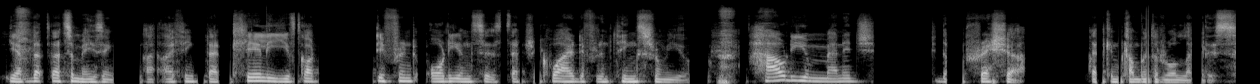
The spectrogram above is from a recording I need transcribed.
yeah, that, that's amazing. I, I think that clearly you've got different audiences that require different things from you. How do you manage the pressure that can come with a role like this?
